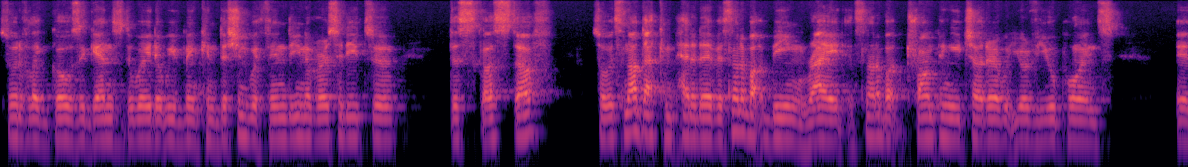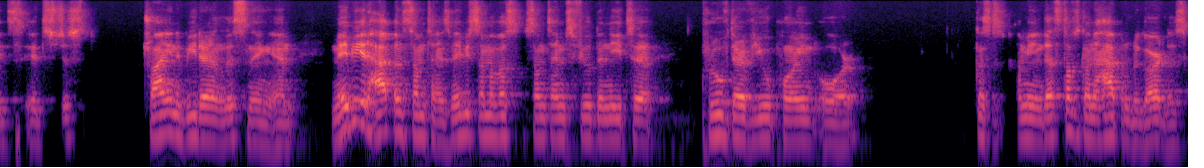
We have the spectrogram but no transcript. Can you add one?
sort of like goes against the way that we've been conditioned within the university to discuss stuff. So it's not that competitive. It's not about being right. It's not about trumping each other with your viewpoints. It's it's just trying to be there and listening. And maybe it happens sometimes. Maybe some of us sometimes feel the need to prove their viewpoint or because I mean that stuff's gonna happen regardless.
